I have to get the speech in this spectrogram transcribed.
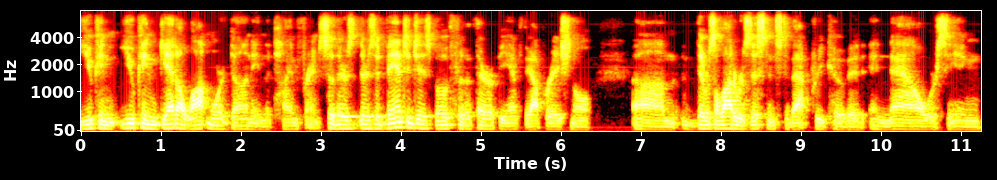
you can you can get a lot more done in the time frame. So there's there's advantages both for the therapy and for the operational. Um, there was a lot of resistance to that pre-COVID, and now we're seeing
